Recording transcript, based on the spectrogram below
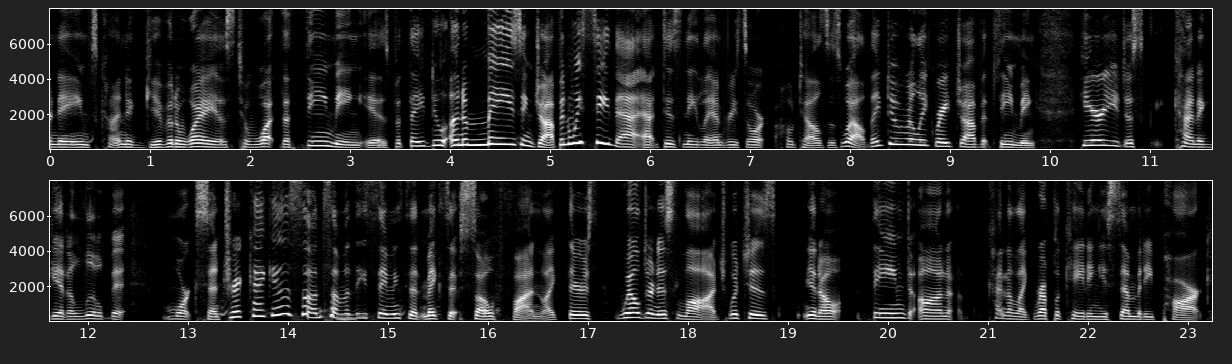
their names kind of give it away as to what the theming is, but they do an amazing job, and we see that at Disneyland Resort hotels as well. They do a really great job at theming. Here, you just kind of get a little bit more eccentric, I guess, on some of mm-hmm. these themings that makes it so fun. Like there's Wilderness Lodge, which is you know themed on kind of like replicating Yosemite Park.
